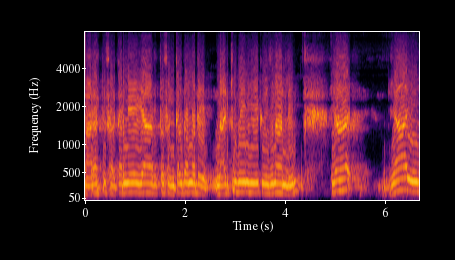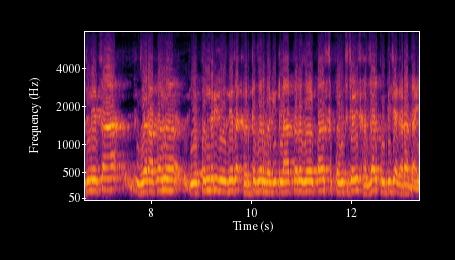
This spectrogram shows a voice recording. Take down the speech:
महाराष्ट्र सरकारने या अर्थसंकल्पामध्ये लाडकी बहीण ही एक योजना आणली. या या योजनेचा जर आपण एकंदरीत योजनेचा खर्च जर बघितला तर जवळपास पंचेचाळीस हजार कोटीच्या घरात आहे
